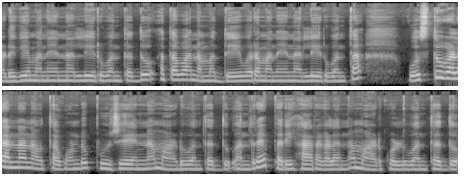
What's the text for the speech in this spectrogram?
ಅಡುಗೆ ಮನೆಯಲ್ಲಿ ಇರುವಂಥದ್ದು ಅಥವಾ ನಮ್ಮ ದೇವರ ಮನೆಯಲ್ಲಿ ಇರುವಂಥ ವಸ್ತುಗಳನ್ನು ನಾವು ತಗೊಂಡು ಪೂಜೆಯನ್ನು ಮಾಡುವಂಥದ್ದು, ಅಂದರೆ ಪರಿಹಾರಗಳನ್ನು ಮಾಡಿಕೊಳ್ಳುವಂಥದ್ದು.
